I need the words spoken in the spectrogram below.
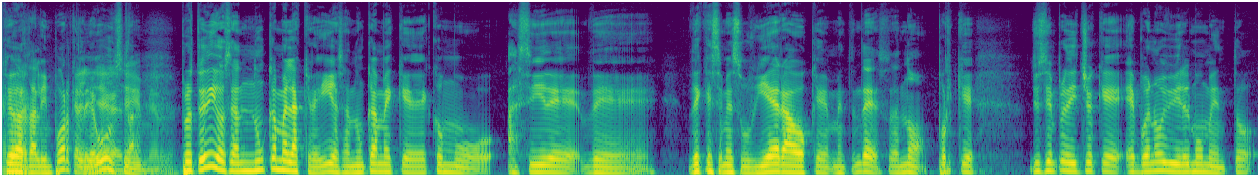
que verdad le importa, que le, llega gusta. Pero te digo, o sea, nunca me la creí, o sea, nunca me quedé como así de, de, de que se me subiera o que, ¿me entendés? O sea, no, porque yo siempre he dicho que es bueno vivir el momento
